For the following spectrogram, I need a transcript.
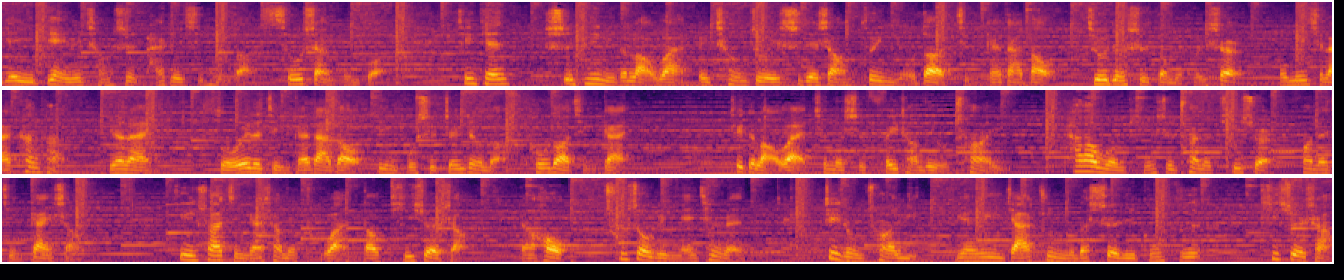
也以便于城市排水系统的修缮工作。今天视频里的老外被称之为世界上最牛的井盖大盗，究竟是怎么回事儿？我们一起来看看。原来所谓的井盖大盗，并不是真正的偷盗井盖。这个老外真的是非常的有创意，他把我们平时穿的 T 恤放在井盖上，印刷井盖上的图案到 T 恤上，然后出售给年轻人。这种创意源于一家著名的设计公司，T 恤上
